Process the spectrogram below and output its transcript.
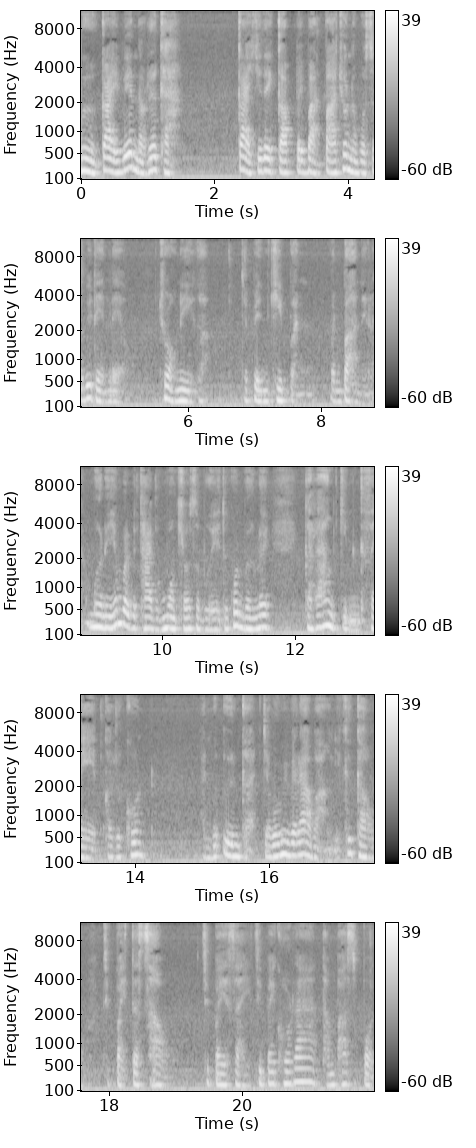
มือไก่เว้นแล้วเด้อค่ะไก่จะได้กลับไปบ้านป่าชนบทสวีเดนแล้ว ช่วงนี้ก็จะเป็นคลิปบันบันบานนี่แหละมือนี้ยังไปไปถ่ายบักม่วงเขียวเสบยทุกคนเบิ่งเลยกระร่างกินเสพค่ะทุกคน อันมืออื่นก็จะบ่มีเวลาว่างอีกคือเก่าสิไปแต่เช้าสิไปใส่สิไปโคราชทำพาสปอร์ต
